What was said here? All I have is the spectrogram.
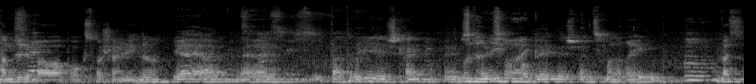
haben sie die Powerbox wahrscheinlich, ne? Ja, ja. Äh, Batterie ist kein Problem. Das größere Problem ist, wenn es mal regnet. Mhm. Was?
